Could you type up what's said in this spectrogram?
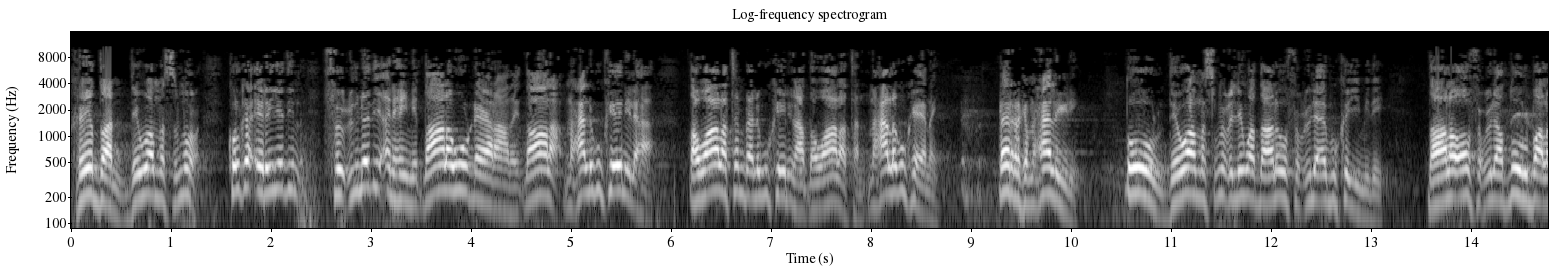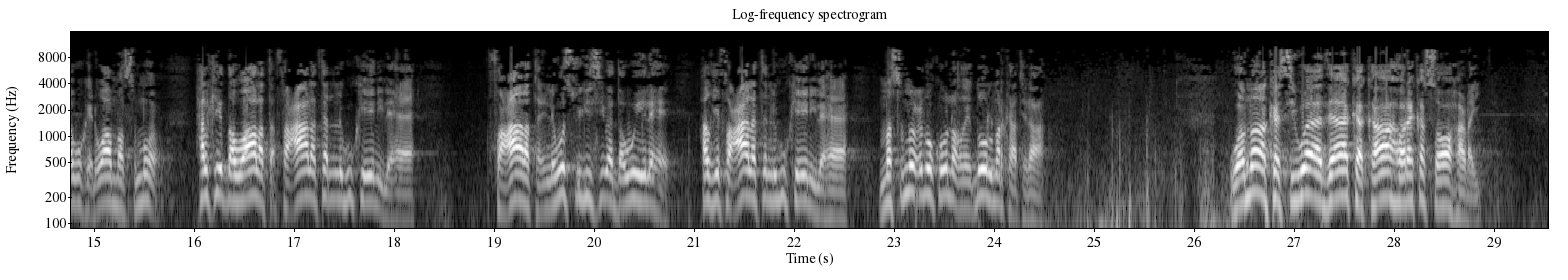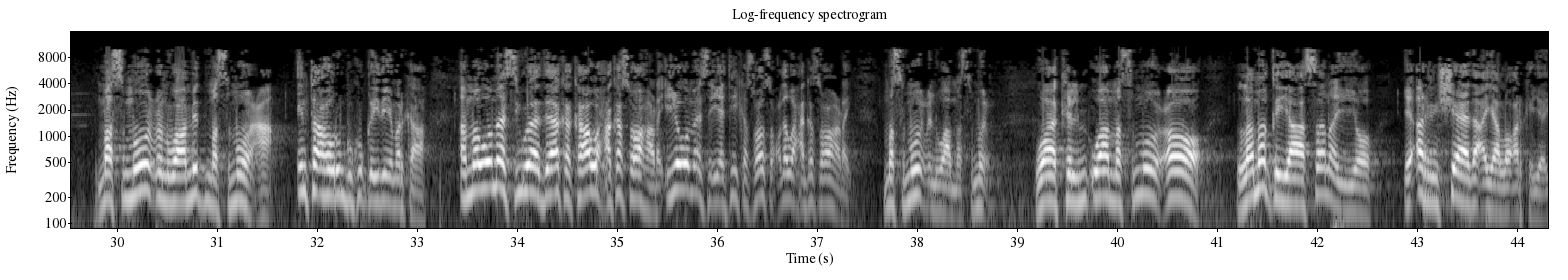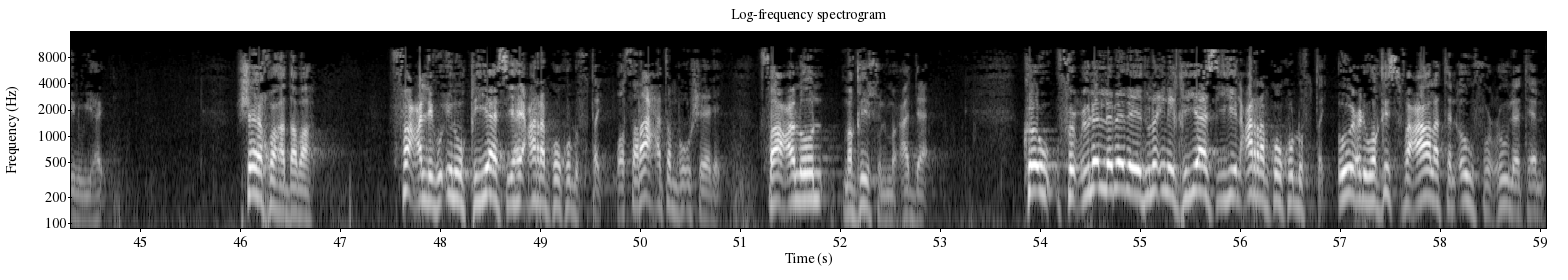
Ridan. Dee waa masmuuc. Kolkaa ereyadii faculadii aan hayni daala wuu dheeraaday. Daala. Maxaa lagu keeni lahaa? Dawaalatan baa lagu keeni lahaa. Dawaalatan. Maxaa lagu keenay dherarka maxaa la yidhi? Duul. Dee waa masmuuc ilin waa daalo facula buu ka yimide daalo oo facula duul baa lagu keeni waa masmuuc. Halkii dawaalatan facaalatan lagu keeni lahaa. Facaalatan ila wasfigiisiibaa dawiilehe halkii facaalatan lagu keeni lahaa. Masmuuc buu kuu noqday. Duul markaa tidhaha wamaa ka siwaa daaka kaa hore ka soo hadhay. Masmuucun waa mid masmuuca. Intaa horun buu ku qaydanya markaa. Ama wamaa siwaa daaka kaa waxa ka soo hadhay. Iyo wamaa sayati ka soo socda waxa ka soo hadhay. Masmuucun waa masmuuc waa masmuucoo lama qiyaasanayo ee arrin shaada ayaa loo arkaya inuu yahay. Sheekhu haddaba facligu inuu qiyaas yahay carabku ku dhuftay oo saraaxatan buu u sheegay. Faclun maqiis mucadda ko faculo labadeeduna inay qiyaas yihiin carabku ku dhuftay oo wuxu waqis facaalatan aw fucuulatan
